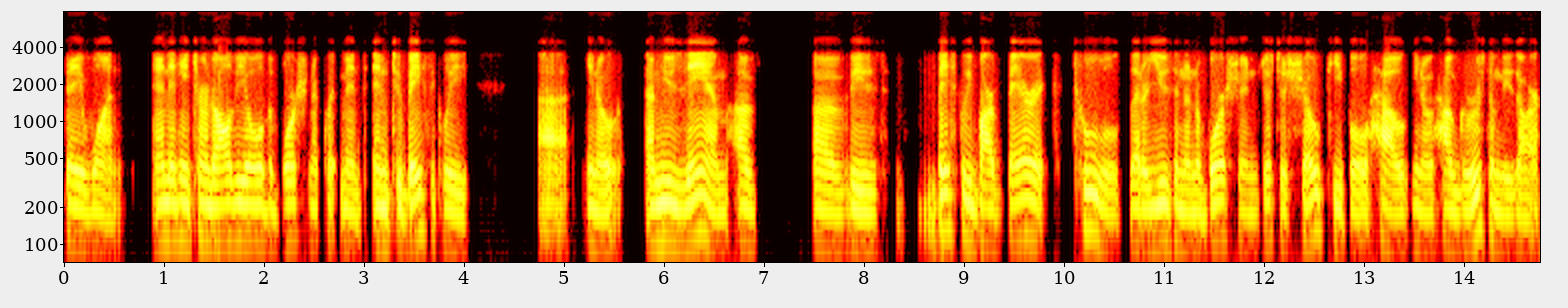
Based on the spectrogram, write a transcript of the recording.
day one and then he turned all the old abortion equipment into basically, uh, you know, a museum of of these basically barbaric tools that are used in an abortion, just to show people how you know how gruesome these are.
